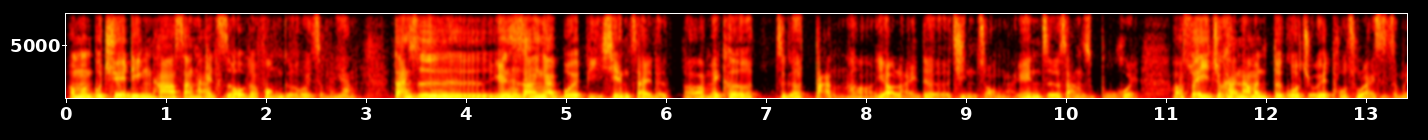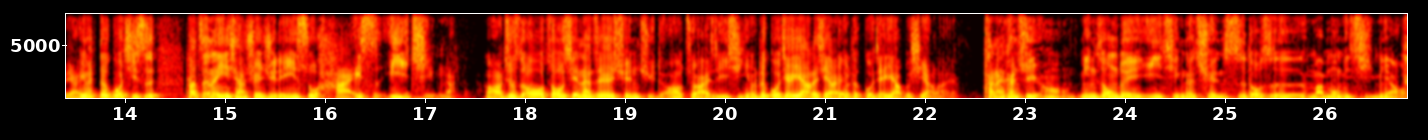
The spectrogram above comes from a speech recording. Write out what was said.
我们不确定他上台之后的风格会怎么样，但是原则上应该不会比现在的呃梅克尔这个党哈要来的轻松啊。原则上是不会啊，所以就看他们德国九月投出来是怎么样。因为德国其实它真的影响选举的因素还是疫情啊。啊，就是欧洲现在这些选举的哈，主要还是疫情，有的国家压得下来，有的国家压不下来。看来看去哈，民众对疫情的诠释都是蛮莫名其妙的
